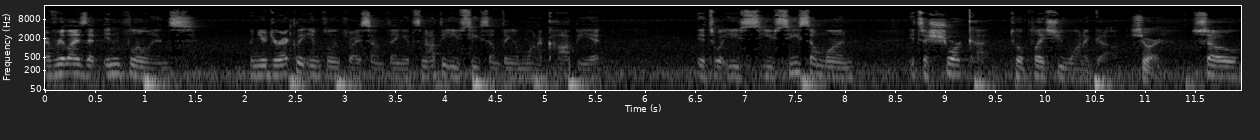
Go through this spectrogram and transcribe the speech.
I've realized that influence when you're directly influenced by something, it's not that you see something and want to copy it. It's what you see, you see someone. It's a shortcut to a place you want to go. sure. So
